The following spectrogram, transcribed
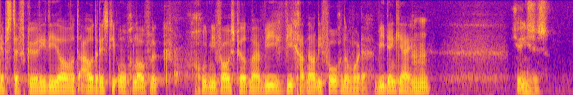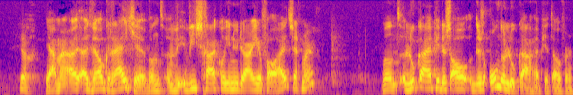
hebt Steph Curry die al wat ouder is, die ongelooflijk goed niveau speelt. Maar wie, wie gaat nou die volgende worden? Wie denk jij? Mhm. Jezus. Ja, Ja, maar uit, uit welk rijtje? Want wie, wie schakel je nu daar hiervoor al uit, zeg maar? Want Luca heb je dus al... Dus onder Luca heb je het over.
